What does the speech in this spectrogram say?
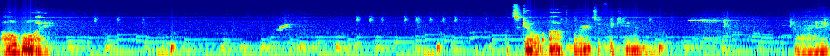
Oh boy. Let's go upwards if we can. Alright.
